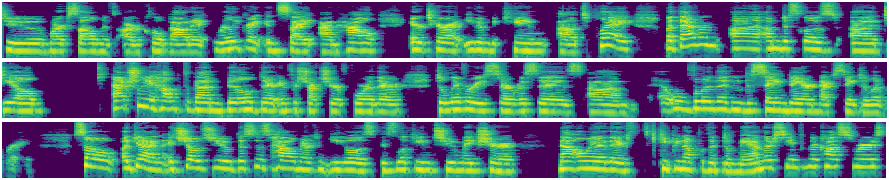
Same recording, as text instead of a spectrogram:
to Mark Sullivan's article about it. Really great insight on how Airterra even became uh, to play. But that uh, undisclosed uh, deal actually helped them build their infrastructure for their delivery services um, within the same day or next day delivery. So again, it shows you this is how American Eagle is, is looking to make sure not only are they keeping up with the demand they're seeing from their customers,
